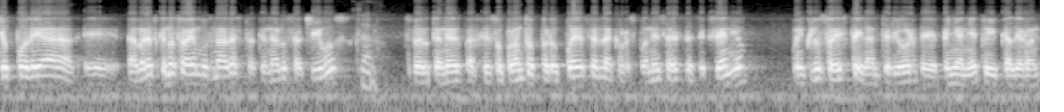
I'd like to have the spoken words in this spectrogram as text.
yo podría... Eh, la verdad es que no sabemos nada hasta tener los archivos. Claro. Espero tener acceso pronto, pero puede ser la correspondencia de este sexenio o incluso esta y la anterior de Peña Nieto y Calderón.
